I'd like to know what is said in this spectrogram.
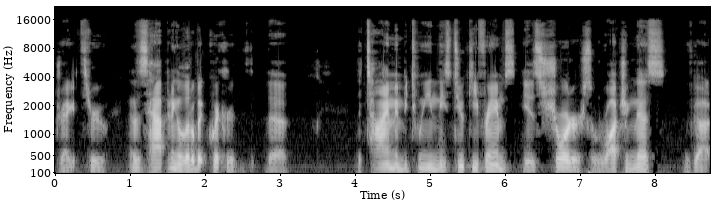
drag it through. Now this is happening a little bit quicker. The, the time in between these two keyframes is shorter. So we're watching this. We've got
